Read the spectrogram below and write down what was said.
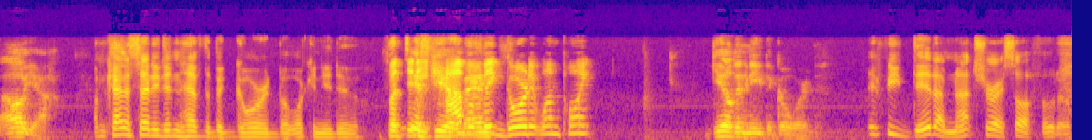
Oh yeah. I'm kind of sad he didn't have the big gourd, but what can you do? But did It's he Gil, have a big gourd at one point? Gil didn't need the gourd. If he did, I'm not sure I saw a photo.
